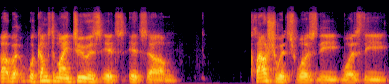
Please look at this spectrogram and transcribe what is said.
Uh, but what comes to mind too is it's it's um, Clausewitz was the was the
